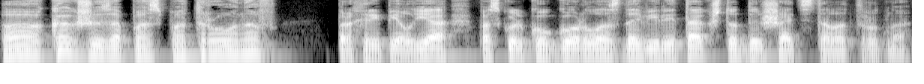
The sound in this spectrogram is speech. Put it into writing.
А как же запас патронов? прохрипел я, поскольку горло сдавили так, что дышать стало трудно.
